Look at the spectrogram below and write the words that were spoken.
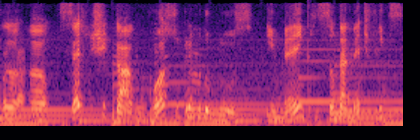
uh, uh, Sete de Chicago, Voz Suprema do Blues e Mank são da Netflix.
